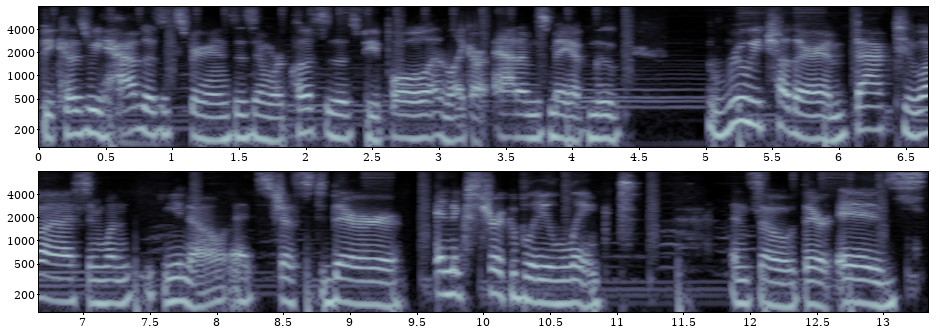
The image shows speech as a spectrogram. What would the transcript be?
because we have those experiences and we're close to those people and like our atoms may have moved through each other and back to us and when you know it's just they're inextricably linked. And so there is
